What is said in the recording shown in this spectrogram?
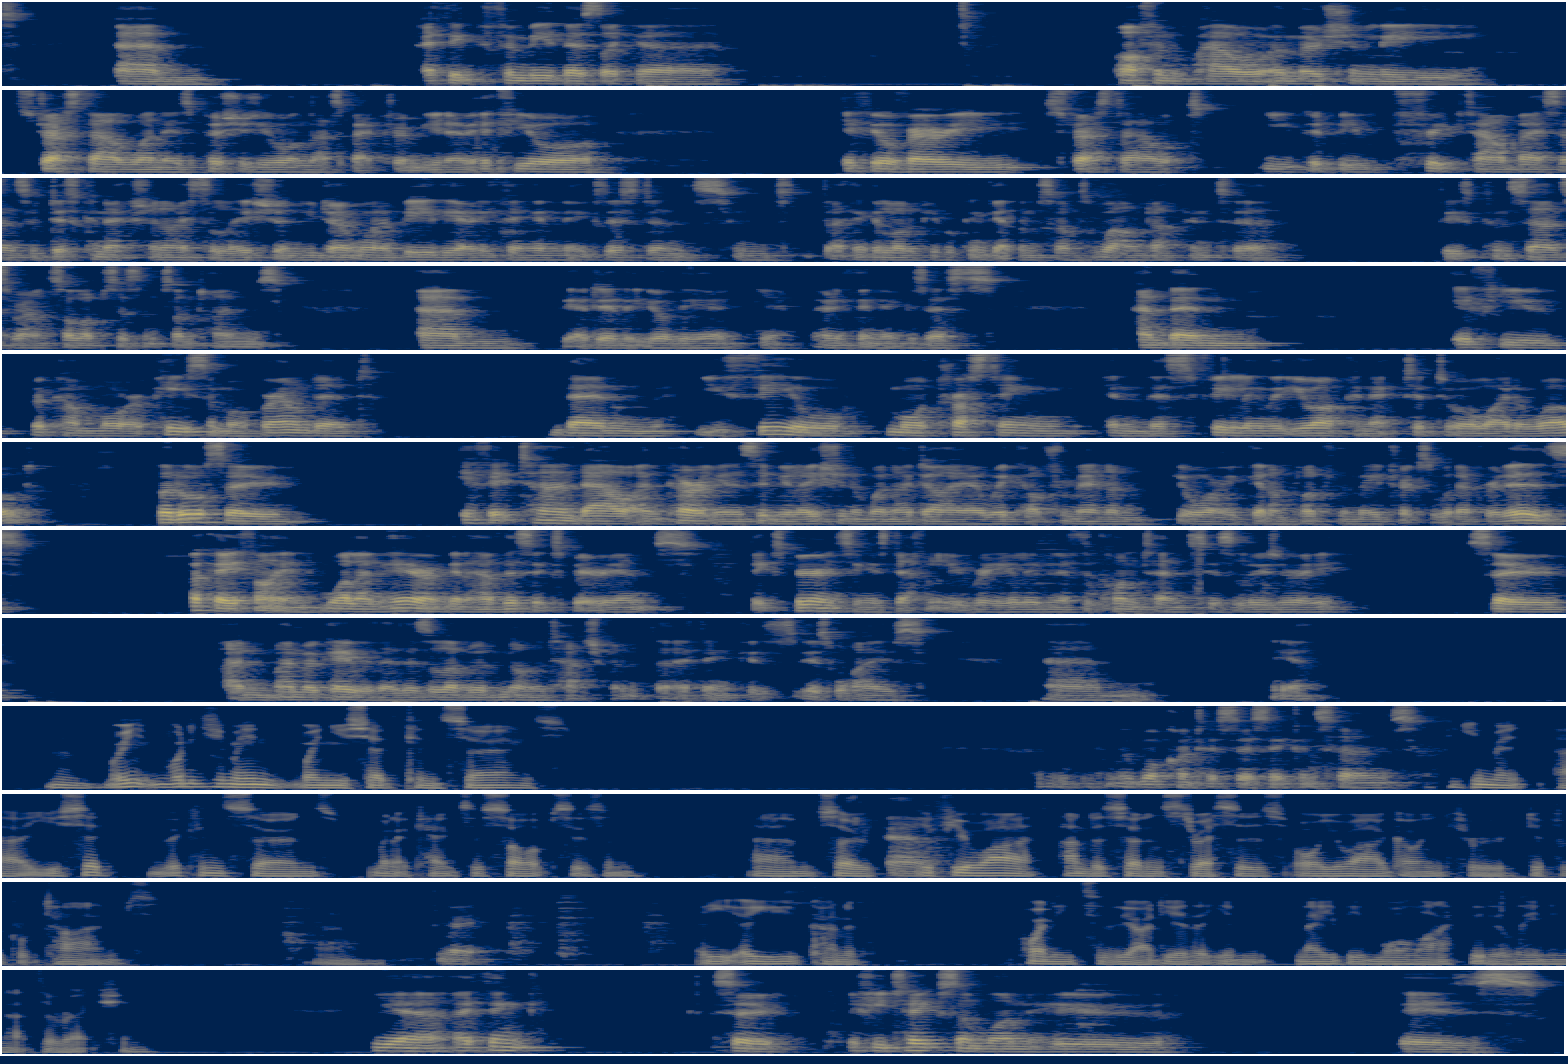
um, I think for me, there's like a, often how emotionally stressed out one is pushes you on that spectrum. You know, if you're if you're very stressed out, you could be freaked out by a sense of disconnection, isolation. You don't want to be the only thing in existence. And I think a lot of people can get themselves wound up into these concerns around solipsism sometimes. Um, the idea that you're the only thing that exists. And then if you become more at peace and more grounded, then you feel more trusting in this feeling that you are connected to a wider world. But also, if it turned out I'm currently in a simulation and when I die, I wake up from it and I get unplugged from the matrix or whatever it is, okay, fine. While I'm here, I'm going to have this experience. The experiencing is definitely real, even if the content is illusory. So I'm, I'm okay with it. There's a level of non attachment that I think is, is wise. Um, yeah. Hmm. What did you mean when you said concerns? In what context did I say concerns? I think you meant uh, you said the concerns when it came to solipsism, Um, so if you are under certain stresses or you are going through difficult times, um, right, are you, are you kind of pointing to the idea that you may be more likely to lean in that direction? Yeah, I think so. If you take someone who is,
